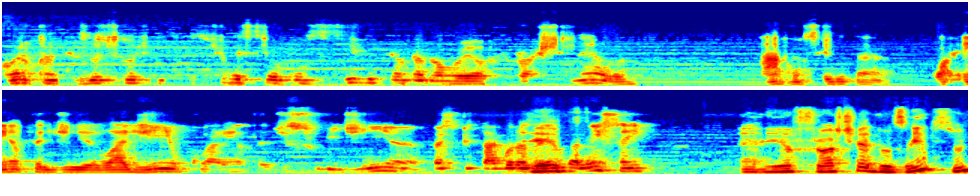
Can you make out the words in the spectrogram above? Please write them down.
Agora com as últimas. Deixa eu ver se eu consigo tentar dar um Ray of Frost nela. Ah, consigo, tá. 40 de ladinho, 40 de subidinha. Mas Pitágoras É. ainda nem 100. É, e o Frost é 200, né?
